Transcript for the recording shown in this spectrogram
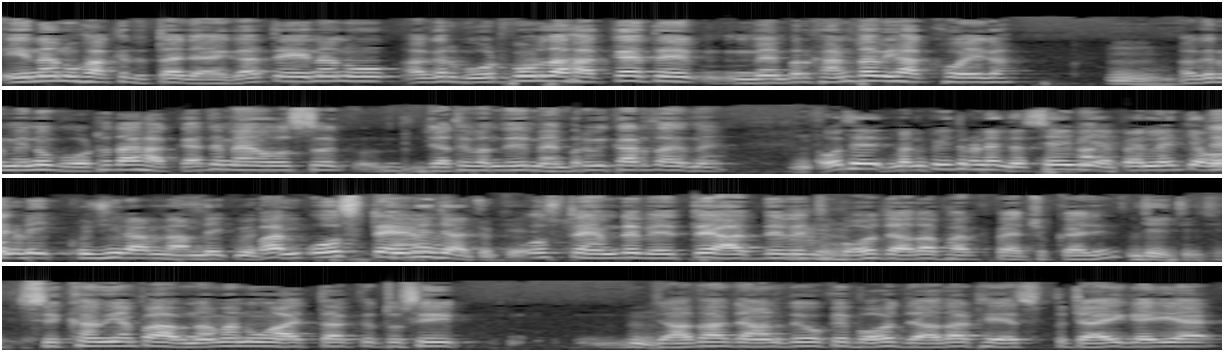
ਇਹਨਾਂ ਨੂੰ ਹੱਕ ਦਿੱਤਾ ਜਾਏਗਾ ਤੇ ਇਹਨਾਂ ਨੂੰ ਅਗਰ ਵੋਟ ਪਾਉਣ ਦਾ ਹੱਕ ਹੈ ਤੇ ਮੈਂਬਰ ਖੰਡ ਦਾ ਵੀ ਹੱਕ ਹੋਏਗਾ ਅਗਰ ਮੈਨੂੰ ਵੋਟ ਦਾ ਹੱਕ ਹੈ ਤੇ ਮੈਂ ਉਸ ਜਥੇਬੰਦੀ ਦੇ ਮੈਂਬਰ ਵੀ ਕੱਢ ਸਕਦਾ ਉਹ ਤੇ ਮਨਪ੍ਰੀਤ ਉਹਨਾਂ ਨੇ ਦੱਸਿਆ ਵੀ ਹੈ ਪਹਿਲਾਂ ਕਿ ਆਲਰੇਡੀ ਖੁਸ਼ੀ ਰਾਮ ਨਾਮ ਦੇ ਇੱਕ ਪਰ ਵਿਅਕਤੀ ਉਸ ਚੁਣੇ ਟਾਈਮ ਜਾ ਚੁੱਕੇ ਉਸ ਟਾਈਮ ਦੇ ਵਿੱਚ ਤੇ ਅੱਜ ਦੇ ਵਿੱਚ ਬਹੁਤ ਜ਼ਿਆਦਾ ਫ਼ਰਕ ਪੈ ਚੁੱਕਾ ਹੈ ਜੀ ਜੀ ਜੀ। ਸਿੱਖਾਂ ਦੀਆਂ ਭਾਵਨਾਵਾਂ ਨੂੰ ਅੱਜ ਤੱਕ ਤੁਸੀਂ ਜ਼ਿਆਦਾ ਜਾਣਦੇ ਹੋ ਕਿ ਬਹੁਤ ਜ਼ਿਆਦਾ ਠੇਸ ਪਹੁੰਚਾਈ ਗਈ ਹੈ।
